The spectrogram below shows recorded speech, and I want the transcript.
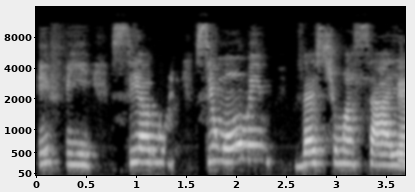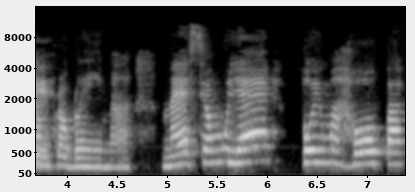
Enfim, se, a, se um homem veste uma saia é um problema, né? Se a mulher põe uma roupa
